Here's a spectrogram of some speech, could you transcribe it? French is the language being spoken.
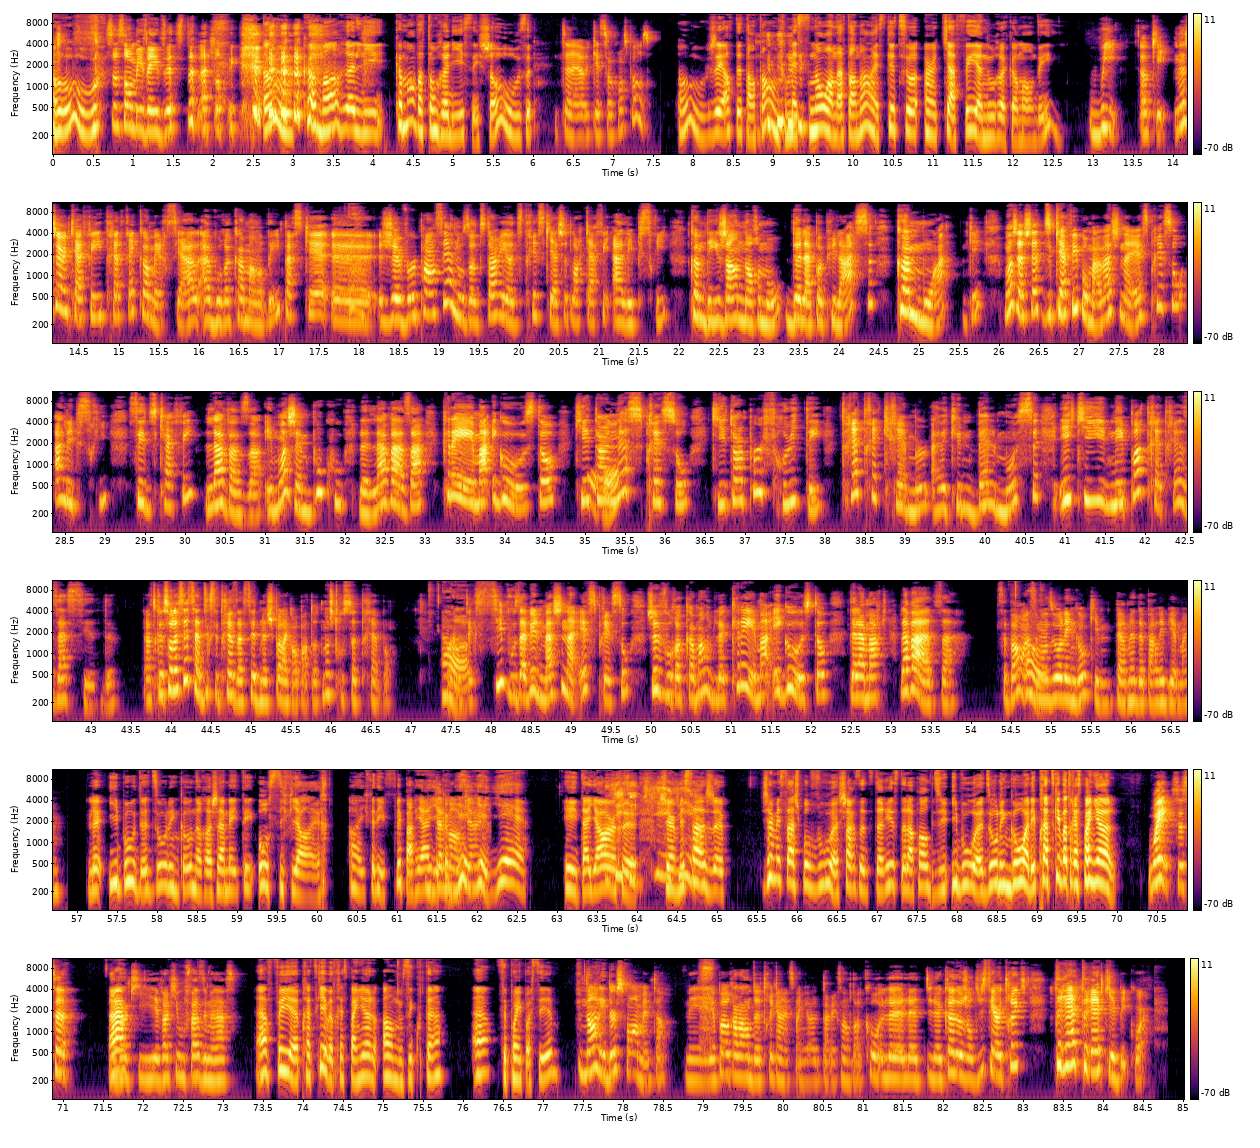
Oh! Ce sont mes indices de la journée. oh! Comment relier... Comment va-t-on relier ces choses? C'est la question qu'on se pose. Oh, j'ai hâte de t'entendre, mais sinon, en attendant, est-ce que tu as un café à nous recommander? Oui, ok. Moi, j'ai un café très, très commercial à vous recommander parce que euh, je veux penser à nos auditeurs et auditrices qui achètent leur café à l'épicerie comme des gens normaux de la populace, comme moi, ok? Moi, j'achète du café pour ma machine à espresso à l'épicerie. C'est du café Lavazza. Et moi, j'aime beaucoup le Lavazza Crema e Gusto, qui est un Oh. espresso qui est un peu fruité, très, très crémeux, avec une belle mousse et qui n'est pas très, très acide. En tout cas, sur le site, ça dit que c'est très acide, mais je suis pas d'accord tout. Moi, je trouve ça très bon. Voilà. Ah, si vous avez une machine à espresso, je vous recommande le Crema e Gusto de la marque Lavazza. C'est bon, hein? Oh. C'est mon Duolingo qui me permet de parler bien de même. le hibou de Duolingo n'aura jamais été aussi fier. Ah, il fait des flips arrière, il est Tellement comme yeah, fier. yeah, yeah! Et d'ailleurs, euh, j'ai un message... J'ai un message pour vous, euh, chers auditoristes, de la part du hibou euh, Duolingo. Allez pratiquer votre espagnol! Oui, c'est ça. Hein? Avant qu'il vous fasse des menaces. Hein, vous pouvez pratiquer votre espagnol en nous écoutant. Hein? C'est pas impossible. Non, les deux se font en même temps. Mais il n'y a pas vraiment de truc en espagnol, par exemple, dans le cours. Le, le, le cas d'aujourd'hui, c'est un truc très, très québécois.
